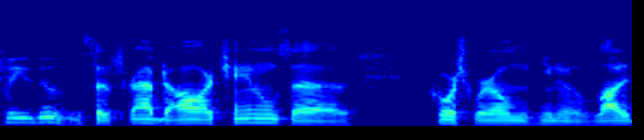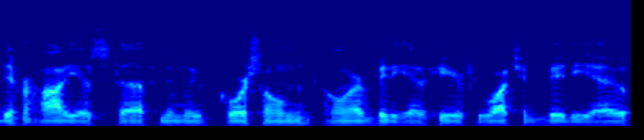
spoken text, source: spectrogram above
Please do. subscribe to all our channels. Uh, of course, we're on you know a lot of different audio stuff, and then we of course on on our video here. If you're watching video,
